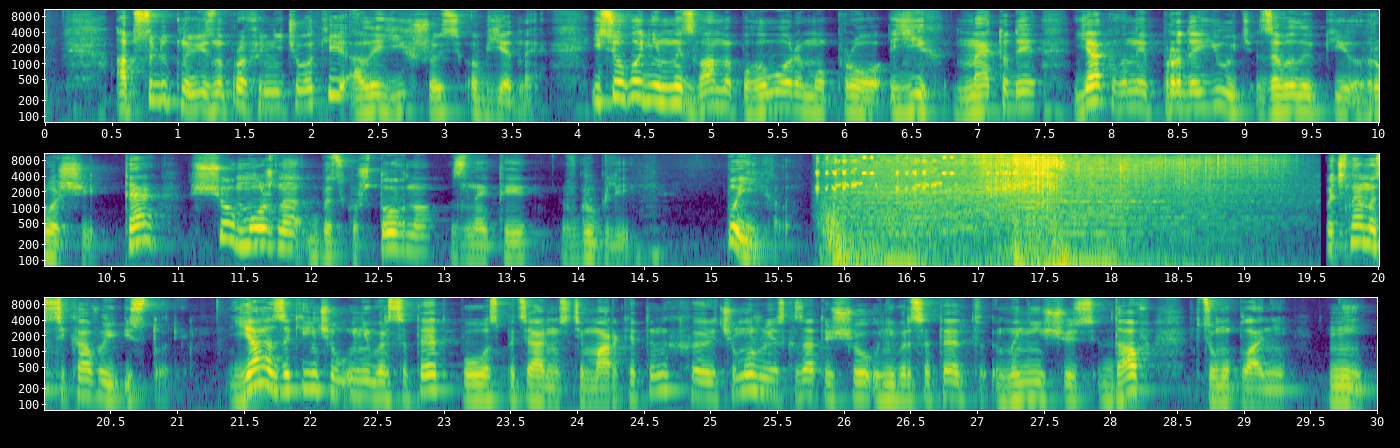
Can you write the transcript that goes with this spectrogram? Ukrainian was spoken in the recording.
Абсолютно різнопрофільні чуваки, але їх щось об'єднує. І сьогодні ми з вами поговоримо про їх методи, як вони продають за великі гроші те, що можна безкоштовно знайти в Гуглі. Поїхали! Почнемо з цікавої історії. Я закінчив університет по спеціальності маркетинг. Е, Чи можу я сказати, що університет мені щось дав в цьому плані? Ні.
